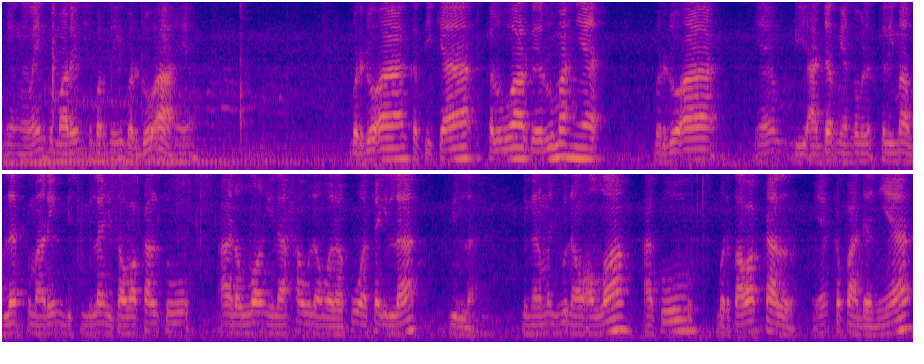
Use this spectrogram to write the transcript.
yang lain kemarin seperti berdoa ya berdoa ketika keluar dari rumahnya. Berdoa ya di adab yang ke-15 kemarin bismillahirrahmanirrahim Allah ila haula wala quwata illa billah. Dengan menyebut nama Allah aku bertawakal ya kepadanya.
